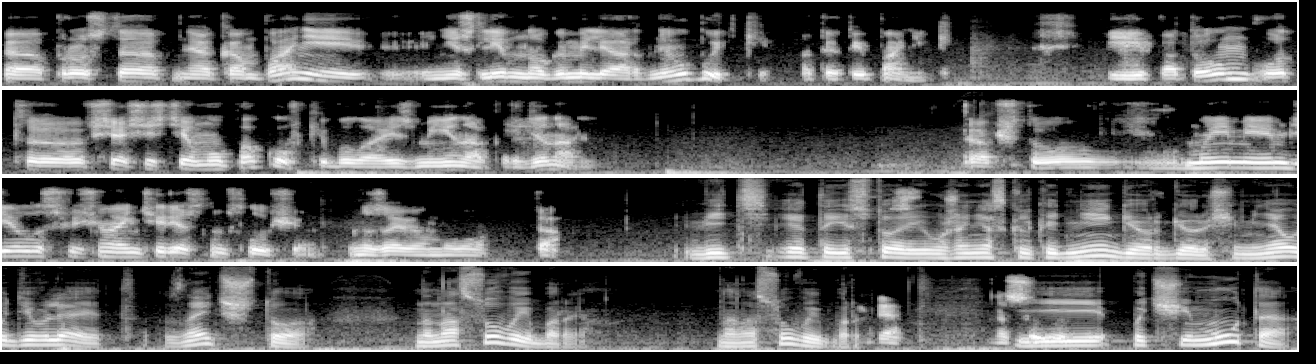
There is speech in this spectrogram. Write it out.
Э, просто э, компании несли многомиллиардные убытки от этой паники. И потом вот э, вся система упаковки была изменена кардинально. Так что мы имеем дело с весьма интересным случаем, назовем его так. Ведь эта история уже несколько дней, Георгий Георгиевич, меня удивляет. Знаете что? На носу выборы. На носу выборы. Да, носу и выборы. почему-то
